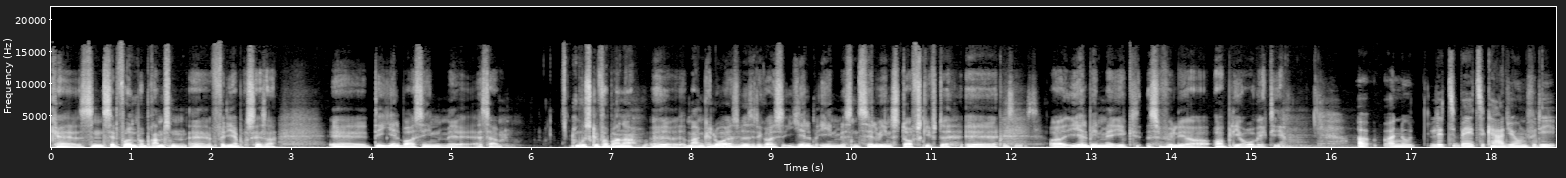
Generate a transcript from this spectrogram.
kan sådan sætte foden på bremsen øh, for de her processer. Øh, det hjælper også en med, altså, muskelforbrænder øh, mange kalorier osv., så det kan også hjælpe en med sådan selve en stofskifte. Øh, Præcis. og hjælpe en med ikke selvfølgelig at, at blive overvægtig. Og, og nu lidt tilbage til cardioen, fordi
